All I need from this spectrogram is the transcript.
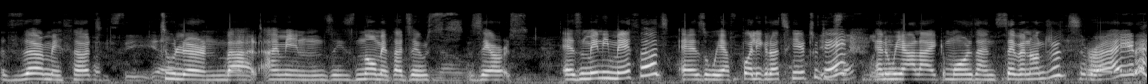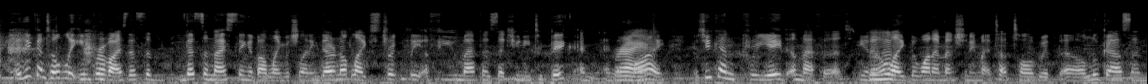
the method yeah. to learn? But I mean, there's no method. There's No. there's as many methods as we have polyglots here today, Exactly, and yeah. we are like more than 700, right? and you can totally improvise. That's the that's the nice thing about language learning. There are not like strictly a few methods that you need to pick and, and Right. apply, but you can create a method. You know, Mhm. like the one I mentioned in my TED talk with uh, Lucas, and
